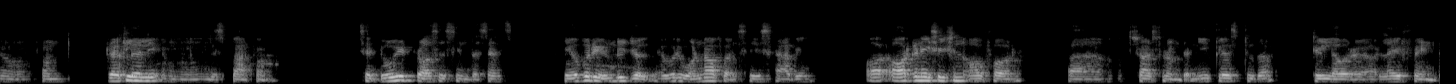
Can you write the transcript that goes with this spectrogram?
uh, from regularly on this platform. It's a do it process in the sense every individual, every one of us is having organization of our uh, starts from the nucleus to the till our uh, life end.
